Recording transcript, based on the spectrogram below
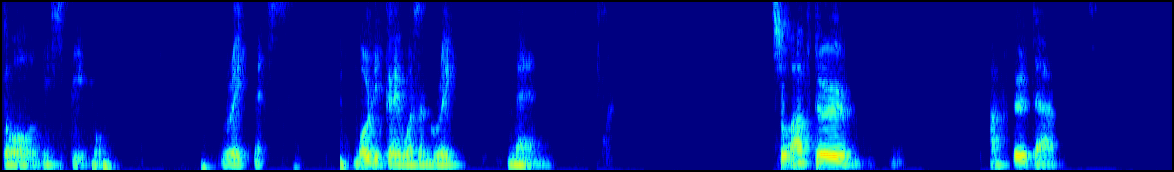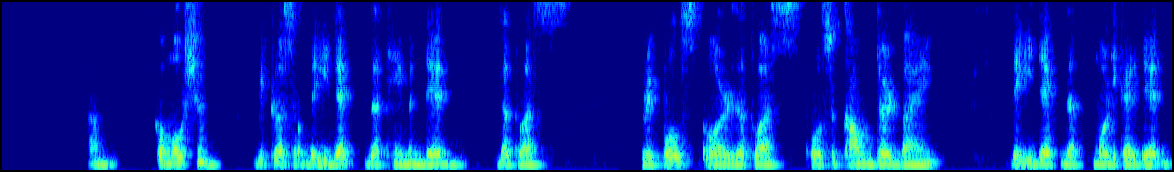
to all his people. Greatness. Mordecai was a great man. So after after that um, commotion because of the edict that Haman did, that was repulsed or that was also countered by the edict that Mordecai did,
